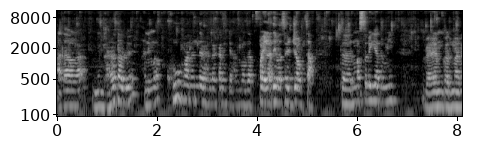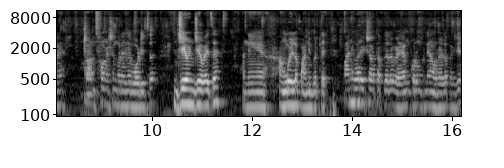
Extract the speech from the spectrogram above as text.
आता बघा, मी घरात आलोय आणि मला खूप आनंद झाला कारण की आज माझा पहिला दिवस आहे जॉबचा तर मस्तपैकी आता मी व्यायाम करणार आहे. ट्रान्सफॉर्मेशन करायचं आहे बॉडीचं जेवण जेवायचं आहे. आणि आंघोळीला पाणी भरतंय. पाणी भरायच्या आत आपल्याला व्यायाम करून कुणी आवरायला पाहिजे.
